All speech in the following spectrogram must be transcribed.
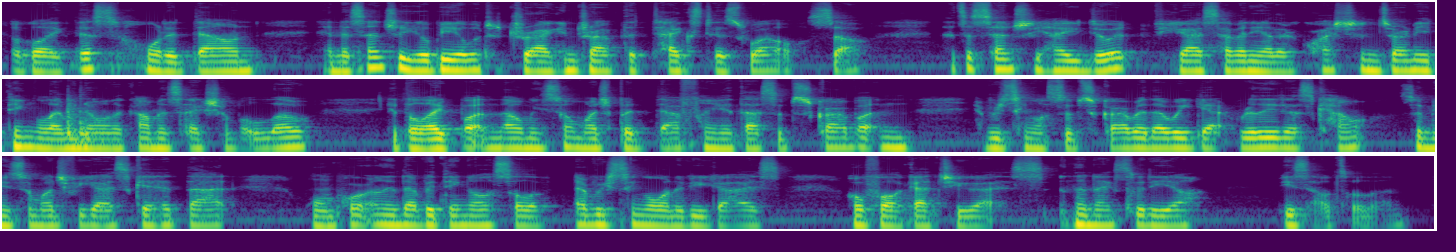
it'll go like this, hold it down, and essentially you'll be able to drag and drop the text as well. So that's essentially how you do it. If you guys have any other questions or anything, let me know in the comment section below. Hit the like button, that would mean so much, but definitely hit that subscribe button. Every single subscriber that we get really does count, so it means so much if you guys can hit that. More importantly than everything else, I love every single one of you guys. Hopefully I'll catch you guys in the next video. Peace out till then.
